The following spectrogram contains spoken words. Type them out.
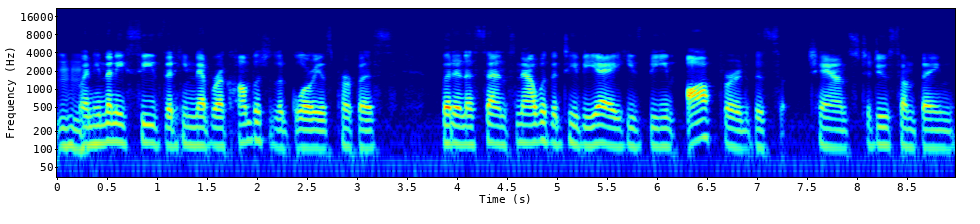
Mm-hmm. When he then he sees that he never accomplishes a glorious purpose, but in a sense, now with the TVA, he's being offered this chance to do something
